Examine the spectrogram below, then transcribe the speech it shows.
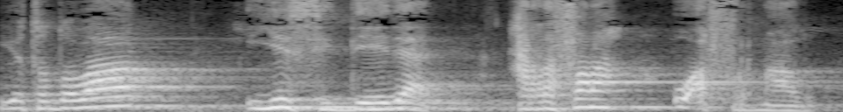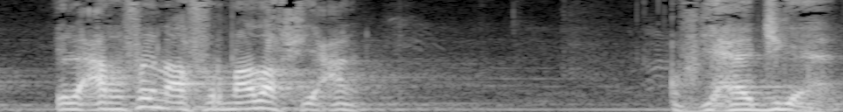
iyo toddobaad iyo sideedaad carafana u afurnaado. Ila carafo in la afurnaadaa fiican. Qofkii xaajiga ah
